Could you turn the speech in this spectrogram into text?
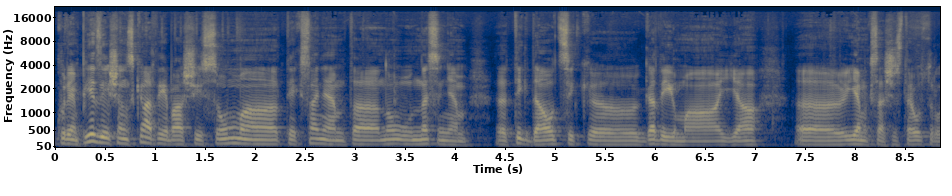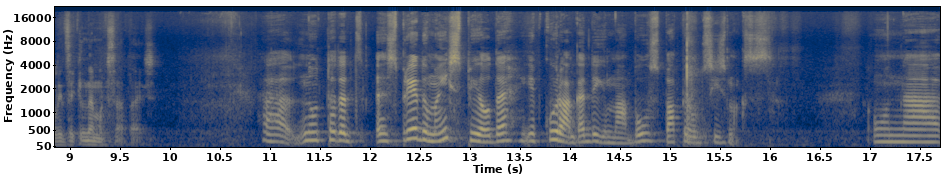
kuriem piedzīšanas kārtībā šī summa tiek saņemta, nu, nesaņem tik daudz, cik gadījumā, ja iemaksā šis uzturlīdzekļu nemaksātājs? Nu, tad sprieduma izpilde jebkurā gadījumā būs papildus izmaksas. Un, uh,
